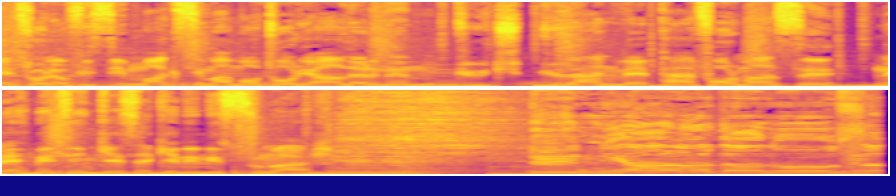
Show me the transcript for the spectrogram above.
Petrol Ofisi Maxima motor yağlarının güç, güven ve performansı Mehmet'in gezegenini sunar. Dünyadan uzak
